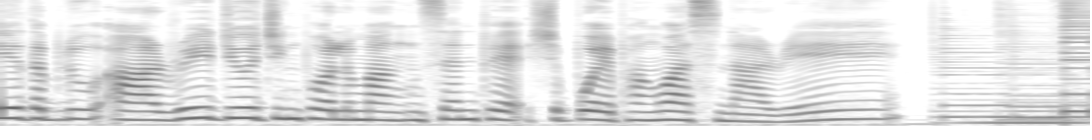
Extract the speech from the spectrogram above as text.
AWR Radio Jingpho Lumang Insen phe shpoe phangwa sna re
